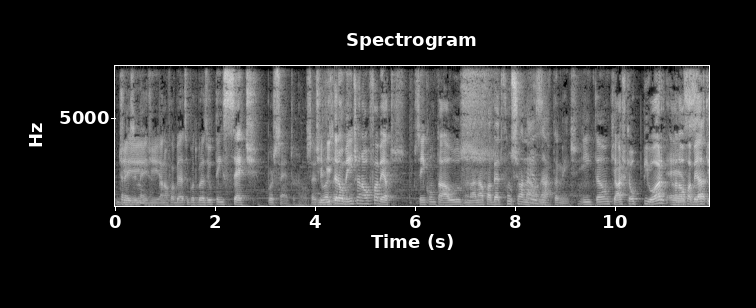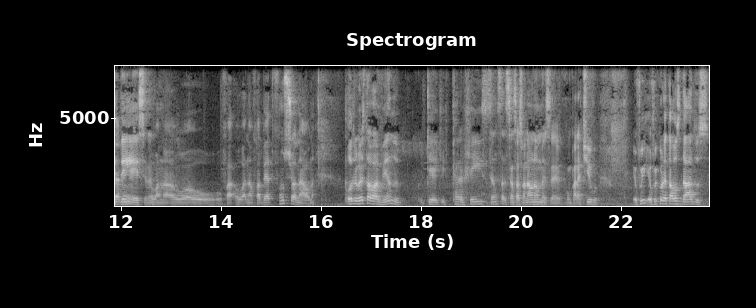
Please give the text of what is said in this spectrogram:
de, de analfabetos, enquanto o Brasil tem 7%. Seja, de literalmente vezes. analfabetos. Sem contar os. Um analfabeto funcional. Né? Exatamente. Né? Então, que acho que é o pior é, analfabeto que tem é esse, né? O, o, o, o analfabeto funcional, né? Outra coisa que eu estava vendo que, que cara, eu achei sensa sensacional, não, mas é comparativo. Eu fui, eu fui coletar os dados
